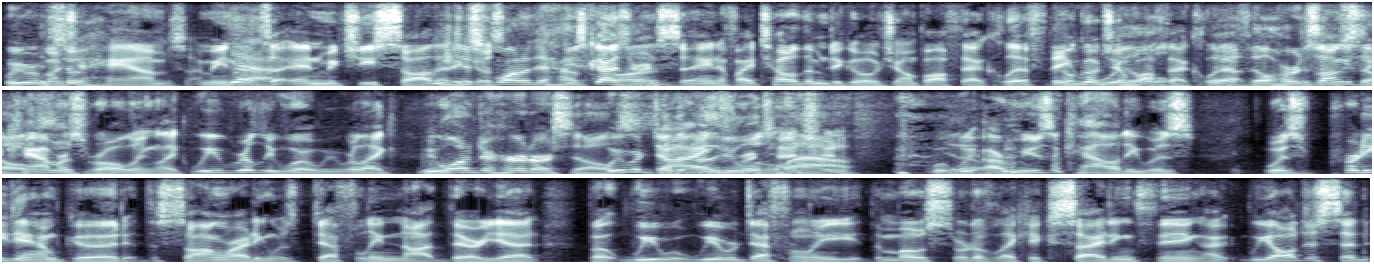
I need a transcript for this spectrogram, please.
We were a And bunch so- of hams. I mean, Yeah. that's and McG saw that. We He just goes, wanted to have These guys are insane. If I tell them to go jump off that cliff, They they'll go jump off that cliff. Yeah, they'll hurt as long as the camera's rolling. Like we really were. We were like We wanted to hurt ourselves. we were dying other for attention. laugh, We- we- our musicality was was pretty damn good. The songwriting was definitely not there yet, but we were we were definitely the most sort of like exciting thing. I, we all just said,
